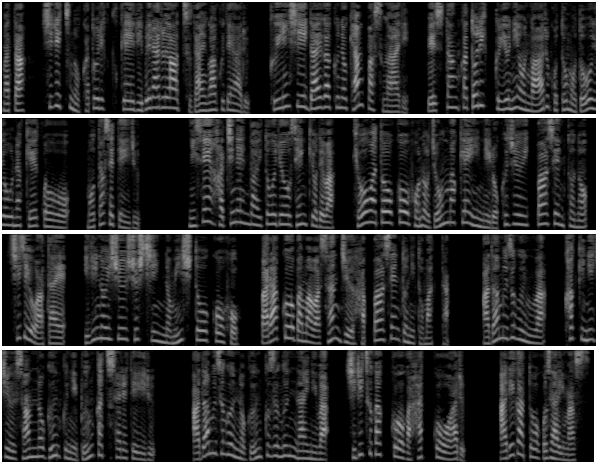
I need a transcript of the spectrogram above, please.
また、私立のカトリック系リベラルアーツ大学である、クインシー大学のキャンパスがあり、ウェスタンカトリックユニオンがあることも同様な傾向を持たせている。2008年大統領選挙では、共和党候補のジョン・マケインに61%の支持を与え、イリノイ州出身の民主党候補、バラク・オバマは38%に止まった。アダムズ郡は下記23の郡区に分割されている。アダムズ郡の郡クズ郡内には私立学校が8校ある。ありがとうございます。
